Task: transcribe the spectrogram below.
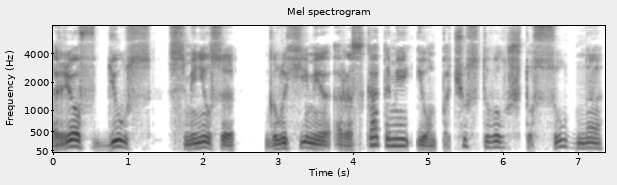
рев дюз сменился глухими раскатами, и он почувствовал, что судно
